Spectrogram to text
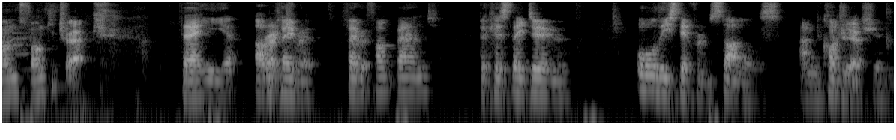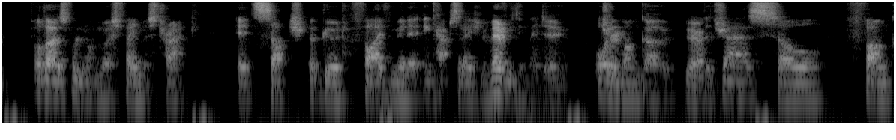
One funky track. They are my Great favourite favourite funk band because they do all these different styles and contradiction. Although it's probably not the most famous track, it's such a good five minute encapsulation of everything they do, all in one go. Yeah. The jazz, soul, funk,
